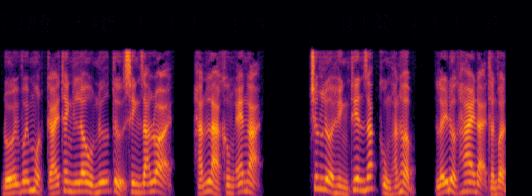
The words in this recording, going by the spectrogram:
đối với một cái thanh lâu nữ tử sinh dã loại, hắn là không e ngại. Trước lừa hình thiên giác cùng hắn hợp, lấy được hai đại thần vật,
